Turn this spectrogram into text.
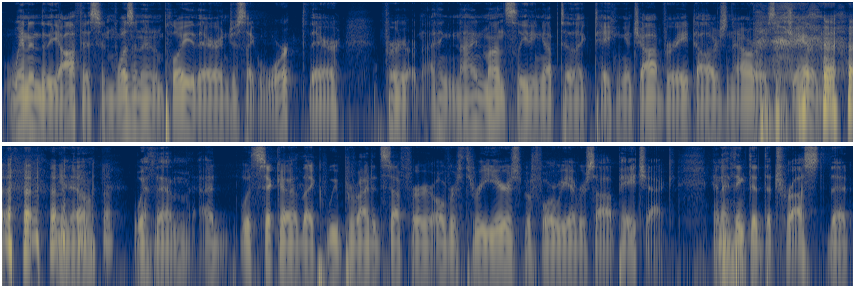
went into the office and wasn't an employee there and just like worked there for I think nine months leading up to like taking a job for eight dollars an hour as a janitor. you know, with them I, with Sitka, like we provided stuff for over three years before we ever saw a paycheck. And mm-hmm. I think that the trust that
